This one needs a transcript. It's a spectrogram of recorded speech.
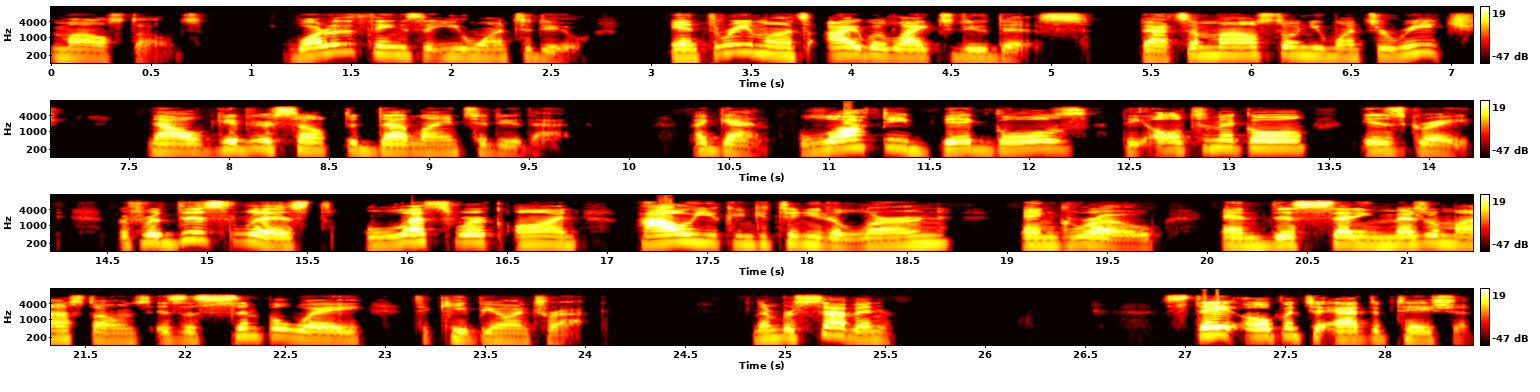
milestones. What are the things that you want to do? in three months, I would like to do this. That's a milestone you want to reach. Now give yourself the deadline to do that. Again, lofty, big goals, the ultimate goal is great. But for this list, let's work on how you can continue to learn and grow. And this setting measurable milestones is a simple way to keep you on track. Number seven, stay open to adaptation.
